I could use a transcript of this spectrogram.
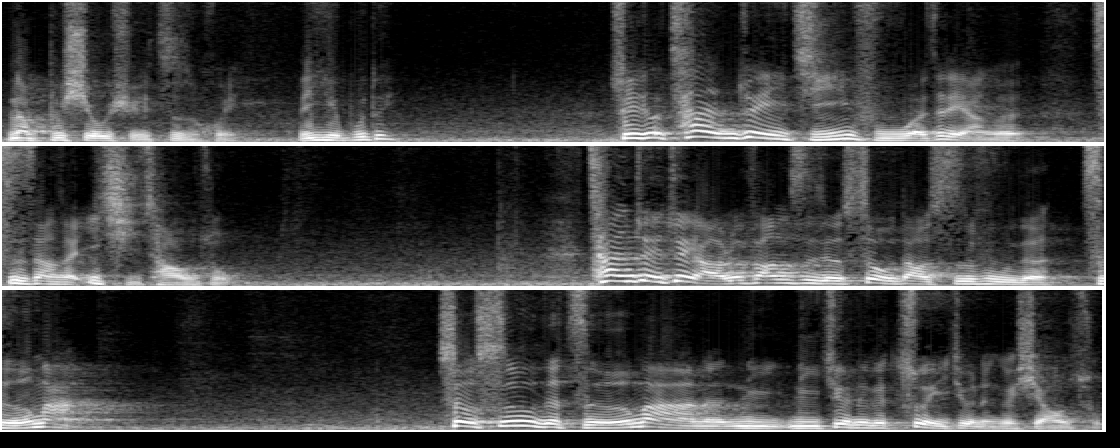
那不修学智慧，那也不对。所以说忏罪积福啊，这两个事实上在一起操作。忏罪最好的方式，就受到师傅的责骂。受师傅的责骂呢，你你就那个罪就能够消除。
